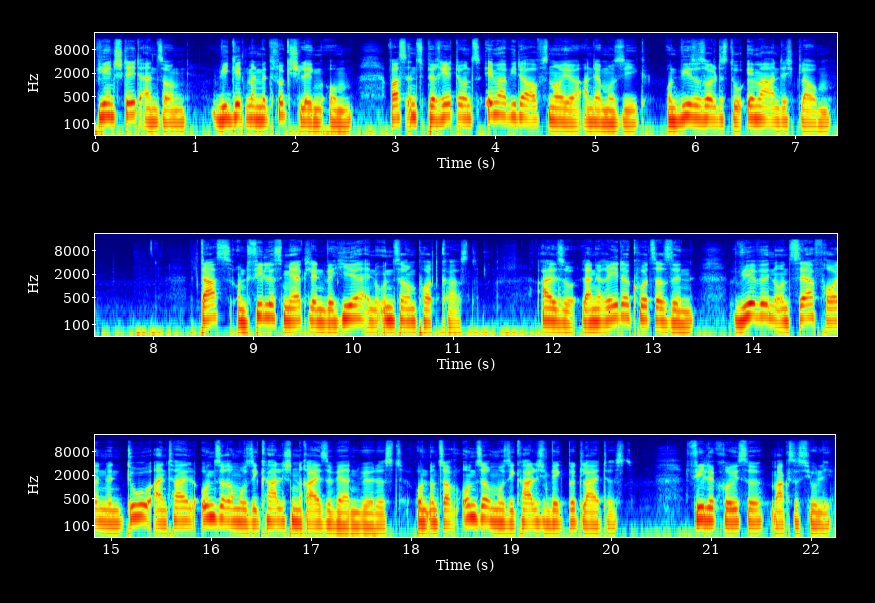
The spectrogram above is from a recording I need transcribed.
Wie entsteht ein Song? Wie geht man mit Rückschlägen um? Was inspiriert uns immer wieder aufs Neue an der Musik? Und wieso solltest du immer an dich glauben? Das und vieles mehr klären wir hier in unserem Podcast. Also, lange Rede, kurzer Sinn. Wir würden uns sehr freuen, wenn du ein Teil unserer musikalischen Reise werden würdest und uns auf unserem musikalischen Weg begleitest. Viele Grüße, Maxis Juli.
